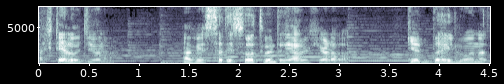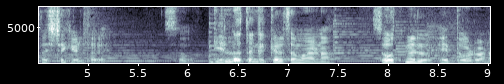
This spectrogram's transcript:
ಅಷ್ಟೇ ಅಲ್ವ ಜೀವನ? ನಾವು ಎಷ್ಟು ಸತಿ ಸೋತೀವಿ ಅಂತ ಯಾರು ಕೇಳಲ್ಲ. ಗೆದ್ದ ಇಲ್ವಾ ಅನ್ನೋದಷ್ಟೇ ಕೇಳ್ತಾರೆ. ಸೊ ಗೆಲ್ಲೋ ತನಕ ಕೆಲಸ ಮಾಡೋಣ. ಸೋತ್ ಮೇಲೂ ಎದ್ದೋಡೋಣ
